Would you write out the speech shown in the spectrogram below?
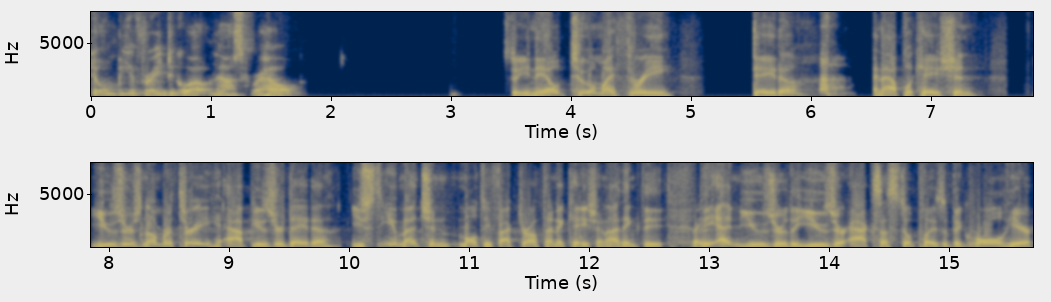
Don't be afraid to go out and ask for help. So you nailed two of my three data and application users number three app user data you, you mentioned multi-factor authentication i think the, right. the end user the user access still plays a big role here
